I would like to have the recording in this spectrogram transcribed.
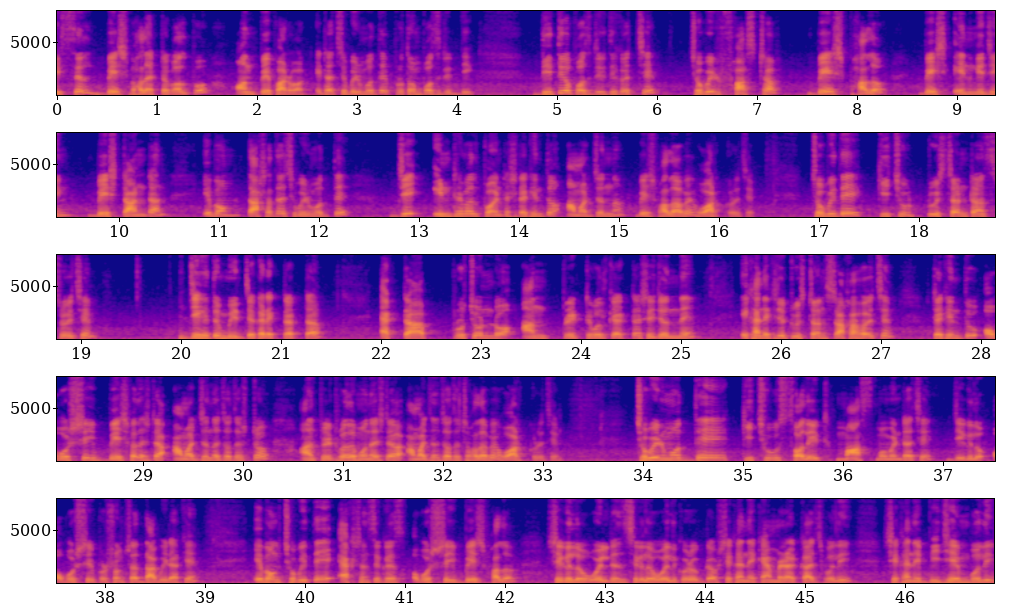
ইটসেলফ বেশ ভালো একটা গল্প অন পেপার ওয়ার্ক এটা ছবির মধ্যে প্রথম পজিটিভ দিক। দ্বিতীয় পজিটিভ দিক হচ্ছে ছবির ফার্স্ট হাফ বেশ ভালো, বেশ এনগেজিং বেশ টান টান এবং তার সাথে ছবির মধ্যে যে ইন্টারভ্যাল পয়েন্টটা সেটা কিন্তু আমার জন্য বেশ ভালোভাবে ওয়ার্ক করেছে। ছবিতে কিছু টুইস্ট অ্যান্ড টার্নস রয়েছে। যেহেতু মির্জা ক্যারেক্টারটা একটা প্রচণ্ড আনপ্রেডিক্টেবল ক্যারেক্টার সেই জন্যে এখানে কিছু টুইস্ট টার্নস রাখা হয়েছে। এটা কিন্তু অবশ্যই বেশ ভালো, সেটা আমার জন্য যথেষ্ট আনপ্রেডিক্টেবল মনে হয়, সেটা আমার জন্য যথেষ্ট ভালোভাবে ওয়ার্ক করেছে। ছবির মধ্যে কিছু সলিড মাস মোমেন্ট আছে, যেগুলো অবশ্যই প্রশংসার দাবি রাখে এবং ছবিতে অ্যাকশন সিকোয়েন্স অবশ্যই বেশ ভালো। সেগুলো ওয়েল ডেন্স সেগুলো ওয়েল কোরিওগ্রাফ সেখানে ক্যামেরার কাজ বলি, সেখানে বিজিএম বলি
